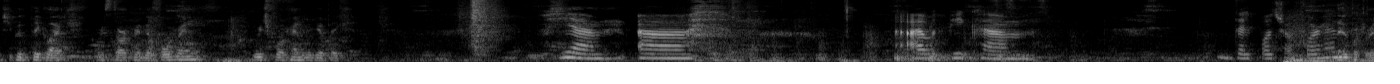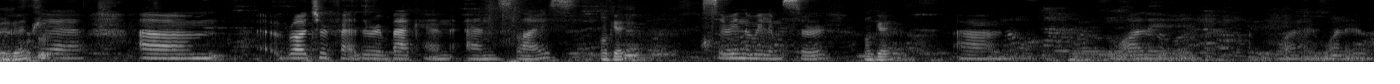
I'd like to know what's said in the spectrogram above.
if you could pick like, we start with the forehand. Which forehand would you pick? Yeah, uh, I would pick um, Del Potro forehand. Del Potro, yeah, Okay. for sure. Yeah, um, Roger Federer backhand and slice. okay, Serena Williams serve. okay, Wale, Wale, Wale.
